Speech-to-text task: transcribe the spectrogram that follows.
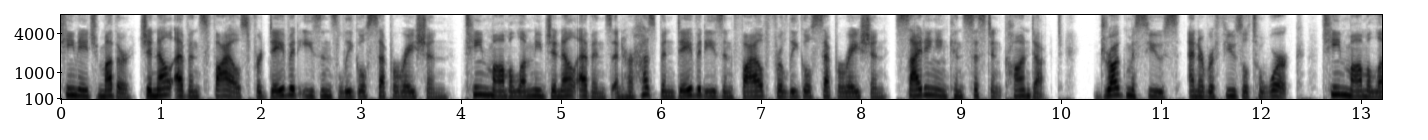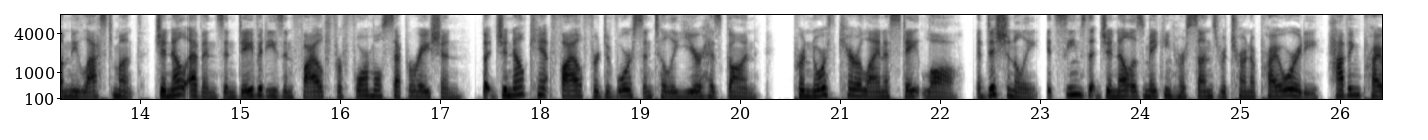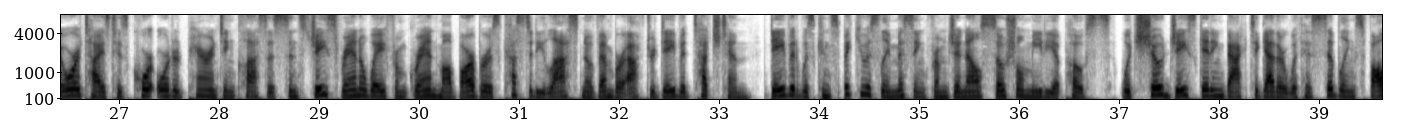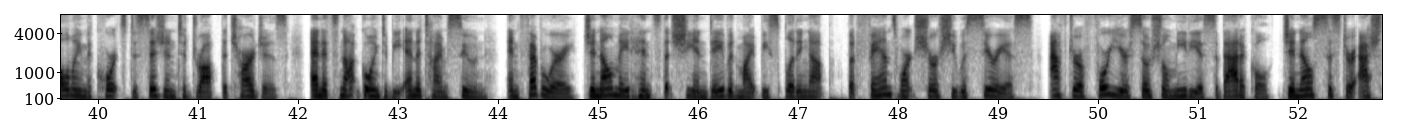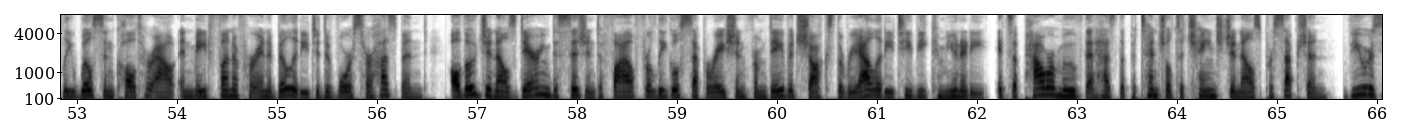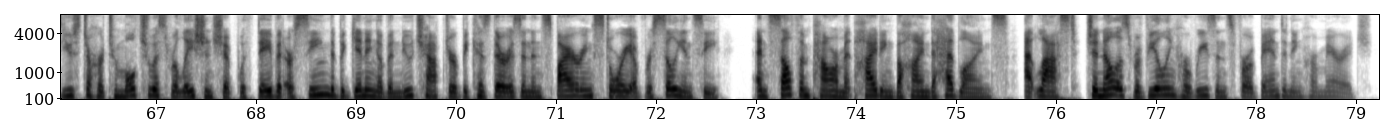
teenage mother, Jenelle Evans files for David Eason's legal separation. Teen mom alumni Jenelle Evans and her husband David Eason filed for legal separation, citing inconsistent conduct, drug misuse, and a refusal to work. Teen mom alumni last month, Jenelle Evans and David Eason filed for formal separation, but Jenelle can't file for divorce until a year has gone, per North Carolina state law. Additionally, it seems that Jenelle is making her son's return a priority, having prioritized his court-ordered parenting classes since Jace ran away from Grandma Barbara's custody last November after David touched him. David was conspicuously missing from Jenelle's social media posts, which showed Jace getting back together with his siblings following the court's decision to drop the charges, and it's not going to be anytime soon. In February, Jenelle made hints that she and David might be splitting up, but fans weren't sure she was serious. After a four-year social media sabbatical, Jenelle's sister Ashley Wilson called her out and made fun of her inability to divorce her husband. Although Jenelle's daring decision to file for legal separation from David shocks the reality TV community, it's a power move that has the potential to change Jenelle's perception. Viewers used to her tumultuous relationship with David are seeing the beginning of a new chapter because there is an inspiring story of resiliency, and self-empowerment hiding behind the headlines. At last, Jenelle is revealing her reasons for abandoning her marriage.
